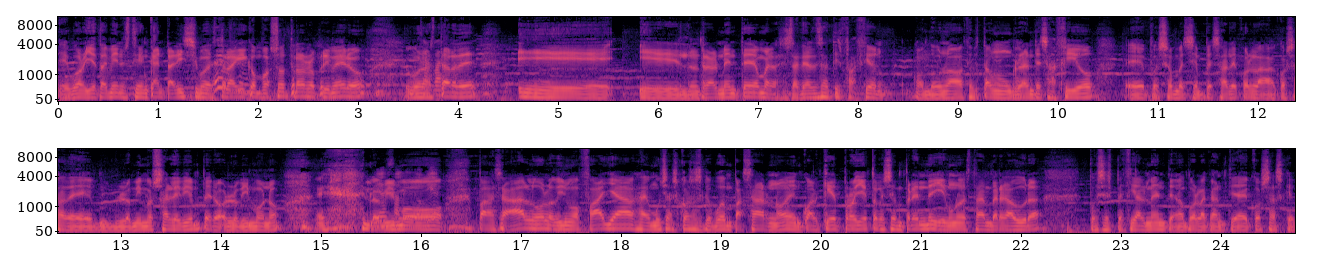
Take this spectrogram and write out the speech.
Eh, bueno, yo también estoy encantadísimo de estar aquí con vosotros, lo primero. Buenas tardes. Y, realmente, hombre, la sensación de satisfacción. Cuando uno acepta un gran desafío, eh, pues hombre, siempre sale con la cosa de lo mismo sale bien, pero lo mismo no. lo mismo pasa algo, lo mismo falla. hay muchas cosas que pueden pasar, ¿no? En cualquier proyecto que se emprende y en uno está envergadura, pues especialmente, ¿no? Por la cantidad de cosas que,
